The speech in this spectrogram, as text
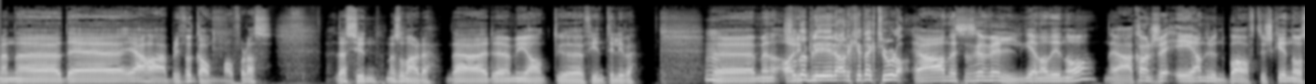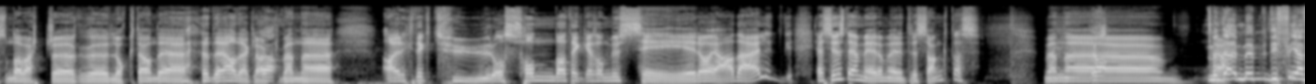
Men uh, det, jeg har blitt for gammel for det, ass. Det er synd, men sånn er det. Det er uh, mye annet uh, fint i livet. Mm. Uh, Så det blir arkitektur, da? Ja, hvis jeg skal velge en av de nå ja, Kanskje én runde på afterski nå som det har vært lockdown. Det, det, hadde jeg klart. Ja. Men arkitektur og sånn, da tenker jeg sånn museer og ja, det er litt Jeg syns det er mer og mer interessant, altså. Men ja. Men, det, men de, jeg,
